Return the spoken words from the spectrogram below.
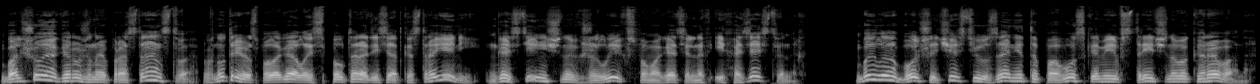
Большое огороженное пространство, внутри располагалось полтора десятка строений, гостиничных, жилых, вспомогательных и хозяйственных, было большей частью занято повозками встречного каравана,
